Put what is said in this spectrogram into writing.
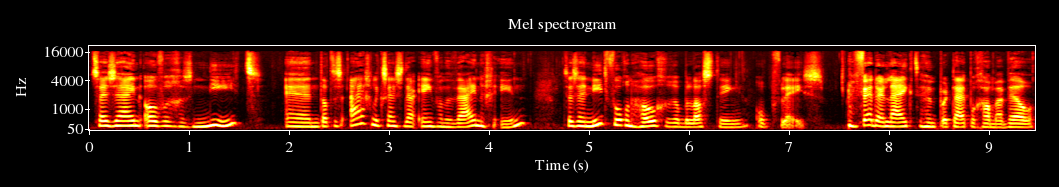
Zij zijn overigens niet, en dat is eigenlijk zijn ze daar een van de weinigen in, zij zijn niet voor een hogere belasting op vlees. Verder lijkt hun partijprogramma wel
